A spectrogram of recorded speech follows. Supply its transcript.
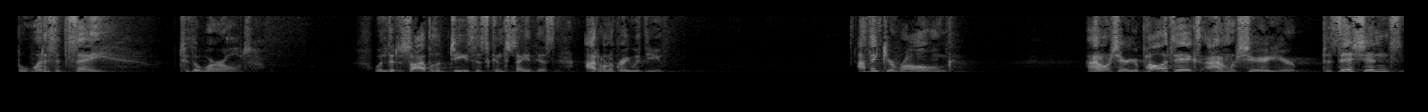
But what does it say to the world when the disciples of Jesus can say this? I don't agree with you. I think you're wrong. I don't share your politics. I don't share your positions.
